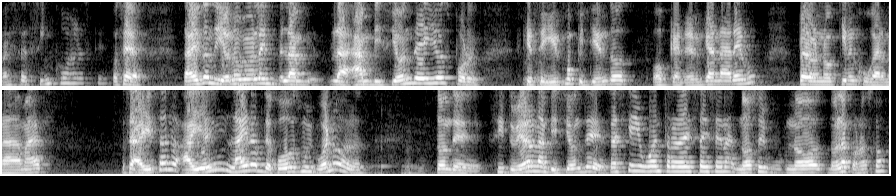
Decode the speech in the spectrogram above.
ahí está 5, es que- o sea, ahí es donde yo no veo la, la- la ambición de ellos por que seguir compitiendo o querer ganar Evo, pero no quieren jugar nada más. O sea, ahí están, ahí hay un lineup de juegos muy bueno, los- Ujú. donde si tuvieran la ambición de, ¿sabes qué? Yo voy a entrar a esta escena, no soy, no, no la conozco,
